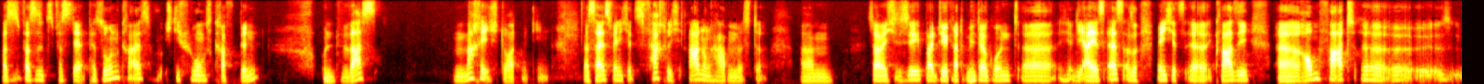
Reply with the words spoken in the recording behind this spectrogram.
Was ist, was ist, was ist der Personenkreis, wo ich die Führungskraft bin? Und was mache ich dort mit ihnen? Das heißt, wenn ich jetzt fachlich Ahnung haben müsste, ähm, sage ich, ich sehe bei dir gerade im Hintergrund äh, die ISS, also wenn ich jetzt äh, quasi äh, Raumfahrt äh, äh,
